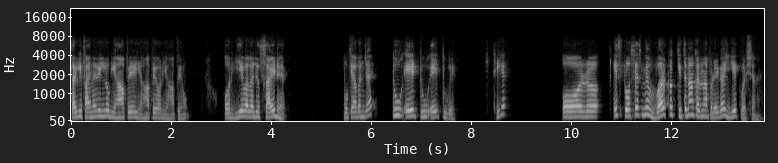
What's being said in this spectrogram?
ताकि फाइनली इन लोग यहाँ पे यहाँ पे और यहाँ पे हो। और ये वाला जो साइड है वो क्या बन जाए? Two A two A two A. ठीक है? और इस प्रोसेस में वर्क कितना करना पड़ेगा, ये क्वेश्चन है।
